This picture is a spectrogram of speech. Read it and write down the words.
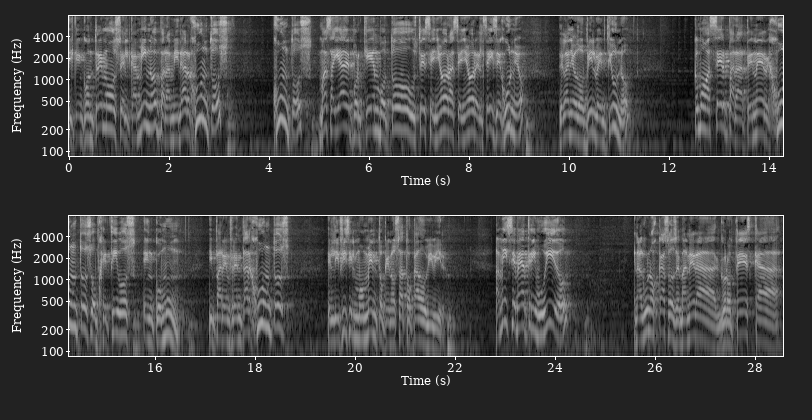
y que encontremos el camino para mirar juntos, juntos, más allá de por quién votó usted, señora, señor, el 6 de junio del año 2021? ¿Cómo hacer para tener juntos objetivos en común y para enfrentar juntos el difícil momento que nos ha tocado vivir? A mí se me ha atribuido, en algunos casos de manera grotesca,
